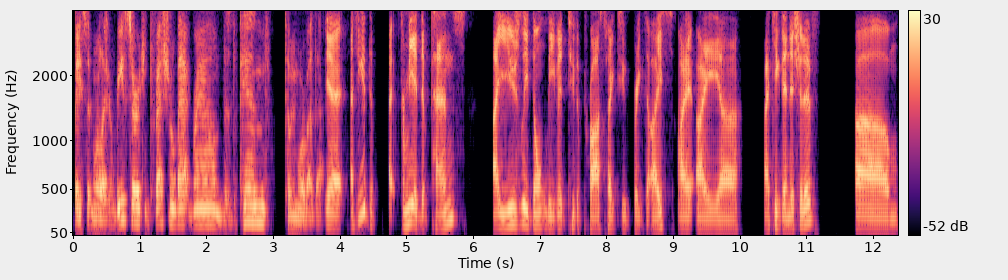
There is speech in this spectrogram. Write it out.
base it more like a research and professional background does it depend tell me more about that yeah i think it de- for me it depends i usually don't leave it to the prospect to break the ice i i uh i take the initiative um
